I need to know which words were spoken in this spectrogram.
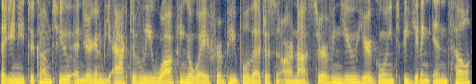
that you need to come to, and you're going to be actively walking away from people that just are not serving you. You're going to be getting intel,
